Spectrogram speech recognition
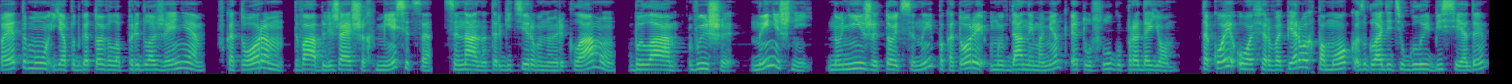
Поэтому я подготовила предложение, в котором два ближайших месяца цена на таргетированную рекламу была выше нынешней но ниже той цены, по которой мы в данный момент эту услугу продаем. Такой офер, во-первых, помог сгладить углы беседы,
